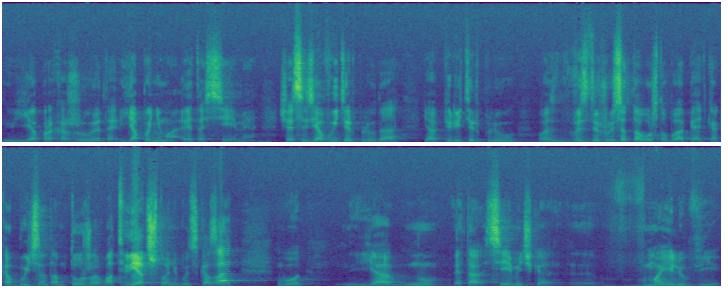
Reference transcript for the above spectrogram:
я прохожу это, я понимаю, это семя. Сейчас, если я вытерплю, да, я перетерплю, воздержусь от того, чтобы опять, как обычно, там тоже в ответ что-нибудь сказать, вот, я, ну, это семечко э, в моей любви.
